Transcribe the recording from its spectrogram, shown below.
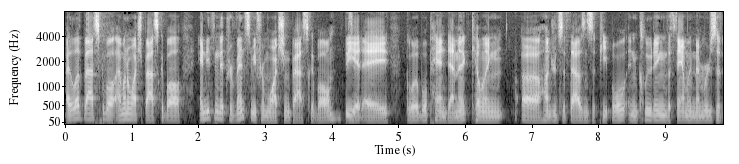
I love basketball. I want to watch basketball. Anything that prevents me from watching basketball, be it a global pandemic killing uh, hundreds of thousands of people, including the family members of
